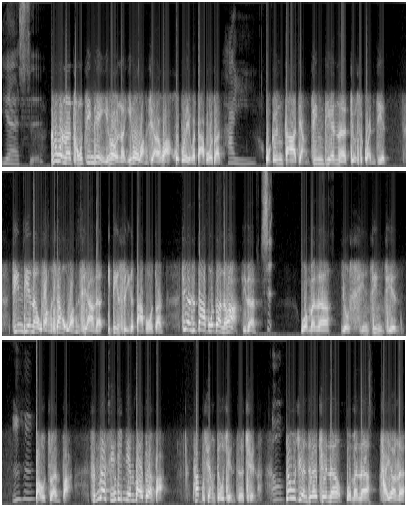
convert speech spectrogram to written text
？，yes，如果呢，从今天以后呢，一路往下的话，会不会有个大波段？嗨，我跟大家讲，今天呢就是关键。今天呢往上往下呢，一定是一个大波段。既然是大波段的话，奇正，是，我们呢有行进间嗯哼，暴赚法。什么叫行进间暴赚法？它不像周选择权啊。哦，周选择权呢，我们呢还要呢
